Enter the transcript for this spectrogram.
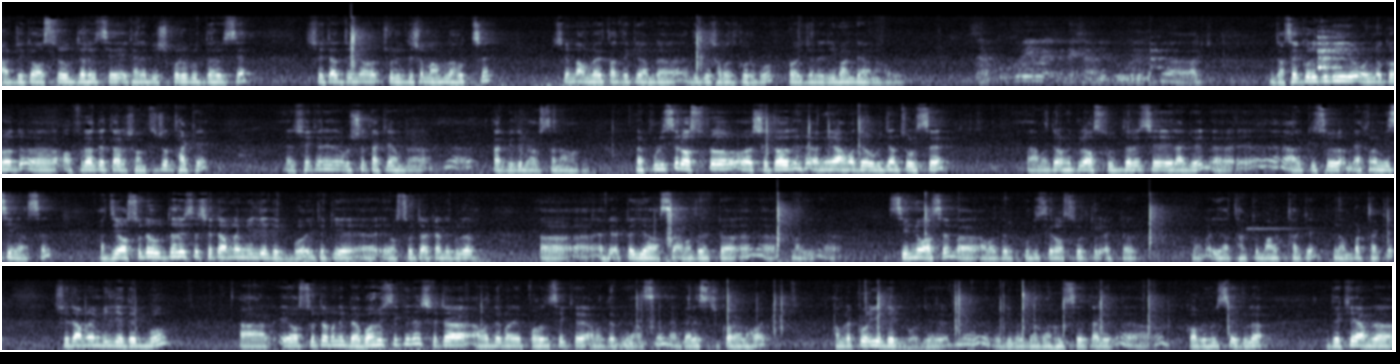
আর যদি অস্ত্র উদ্ধার হয়েছে এখানে বিস্ফোরক উদ্ধার হয়েছে। সেটার জন্য সুনির্দিষ্ট মামলা হচ্ছে। সেই মামলায় তাদেরকে আমরা জিজ্ঞাসাবাদ করব। প্রয়োজনে রিমান্ডে আনা হবে। যাচাই করে যদি অন্য কোনো অপরাধে তার সংশ্লিষ্ট থাকে সেখানে অবশ্যই তাকে আমরা তার বিরুদ্ধে ব্যবস্থা নেওয়া হবে। না পুলিশের অস্ত্র সেটাও নিয়ে আমাদের অভিযান চলছে। আমাদের অনেকগুলো অস্ত্র উদ্ধার হয়েছে। এর আগে আর কিছু এখনও মিসিং আছে। আর যে অস্ত্রটা উদ্ধার হয়েছে সেটা আমরা মিলিয়ে দেখব। এটা কি এই অস্ত্রটা ক্যাটেগুলার একটা ইয়ে আছে, আমাদের একটা মানে চিহ্ন আছে আমাদের পুলিশের অস্ত্র একটা ইয়া থাকে মার্ক থাকে নাম্বার থাকে, সেটা আমরা মিলিয়ে দেখব। আর এই অস্ত্রটা মানে ব্যবহার হয়েছে কি না সেটা আমাদের মানে ফরেন্সিকে আমাদের ইয়ে আছে ব্যালিস্টিক করানো হয়। আমরা করিয়ে দেখব যে যদি ব্যবহার হয়েছে তাহলে কবে হয়েছে, এগুলা দেখে আমরা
